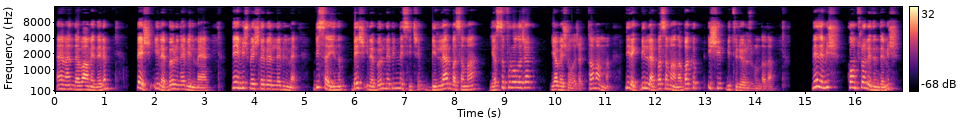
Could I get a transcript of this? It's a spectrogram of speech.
Hemen devam edelim. 5 ile bölünebilme. Neymiş 5 ile bölünebilme? Bir sayının 5 ile bölünebilmesi için birler basamağı ya 0 olacak ya 5 olacak. Tamam mı? Direkt birler basamağına bakıp işi bitiriyoruz bunda da. Ne demiş? Kontrol edin demiş.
